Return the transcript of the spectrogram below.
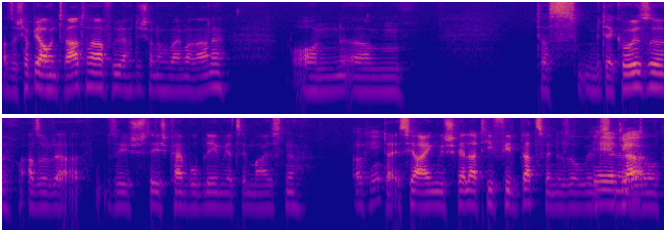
also ich habe ja auch einen Drahthaar, früher hatte ich schon noch Weimaraner. Und ähm, das mit der Größe, also da sehe ich, sehe ich kein Problem jetzt im Mais. Ne? Okay. Da ist ja eigentlich relativ viel Platz, wenn du so willst. Ja, ja, ne? Also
